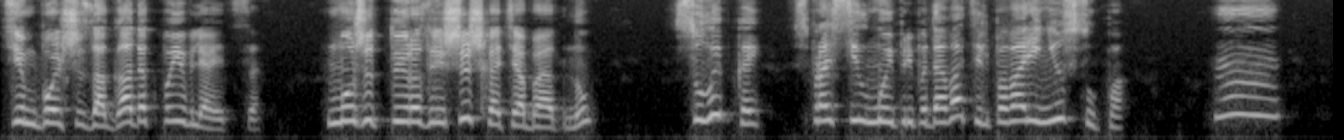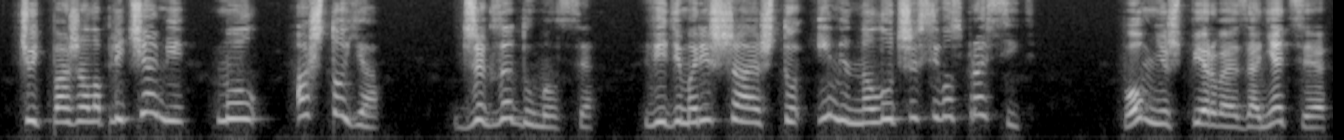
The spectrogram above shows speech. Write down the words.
тем больше загадок появляется. Может, ты разрешишь хотя бы одну? С улыбкой спросил мой преподаватель по варенью супа. Чуть пожала плечами, мол, а что я? Джек задумался, видимо, решая, что именно лучше всего спросить. Помнишь первое занятие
